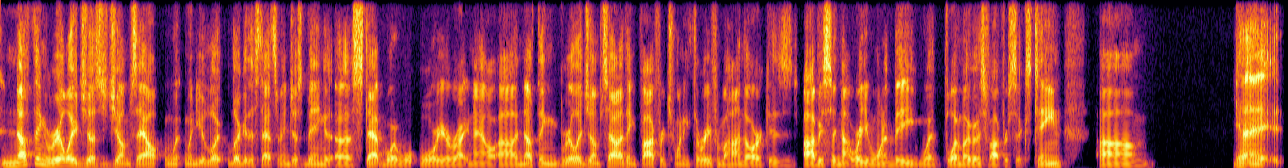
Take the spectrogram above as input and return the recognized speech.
nothing really just jumps out when, when, you look look at the stats. I mean, just being a, stat boy w- warrior right now, uh, nothing really jumps out. I think five for twenty three from behind the arc is obviously not where you want to be. With Flo Mogo's five for sixteen, um, yeah, and it,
